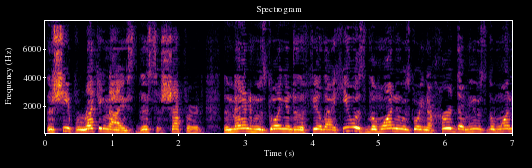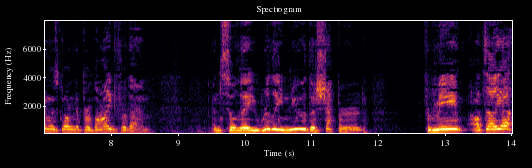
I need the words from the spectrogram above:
The sheep recognized this shepherd, the man who was going into the field, that he was the one who was going to herd them, he was the one who was going to provide for them. And so they really knew the shepherd. For me, I'll tell you,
